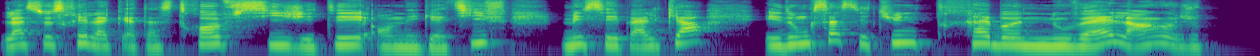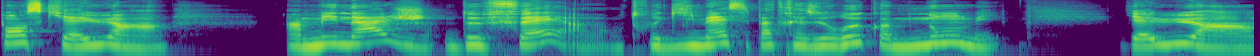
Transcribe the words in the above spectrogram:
Là, ce serait la catastrophe si j'étais en négatif, mais c'est pas le cas. Et donc ça, c'est une très bonne nouvelle. Hein. Je pense qu'il y a eu un, ménage de fait entre guillemets. C'est pas très heureux comme nom, mais il y a eu un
